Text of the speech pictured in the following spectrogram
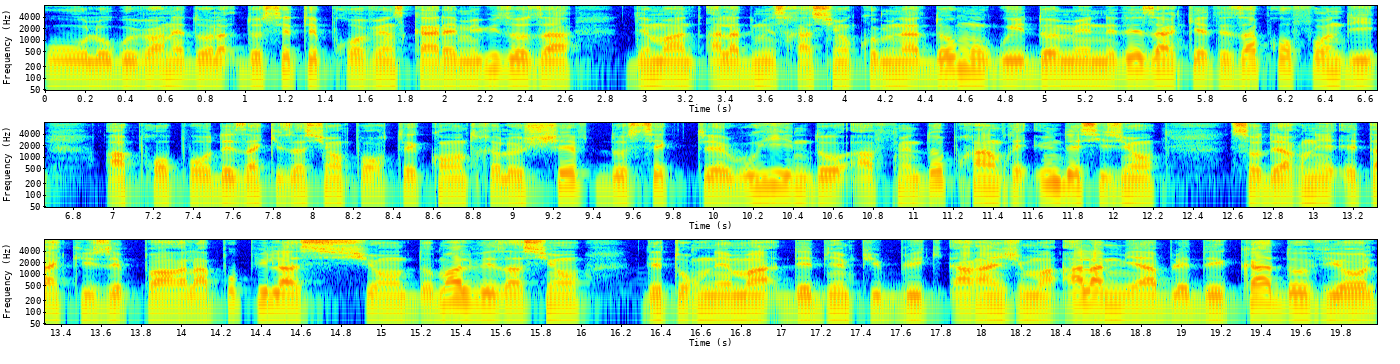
où le gouverneur de, cette province, Karem Wizoza, demande à l'administration communale de Mugui de mener des enquêtes approfondies à propos des accusations portées contre le chef de secteur Ruhindo afin de prendre une décision. Ce dernier est accusé par la population de malversation, détournement des biens publics, arrangement à l'amiable des cas de viol,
